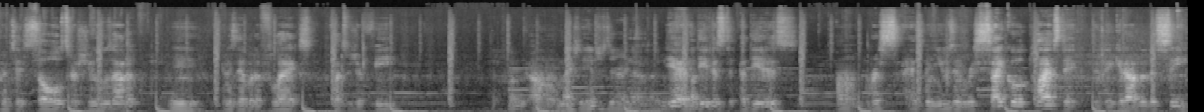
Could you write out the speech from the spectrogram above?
printed soles or shoes out of, Yeah. and it's able to flex, flex with your feet. I'm Um, actually interested right now. Yeah. Adidas Adidas um, has been using recycled plastic that they get out of the sea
